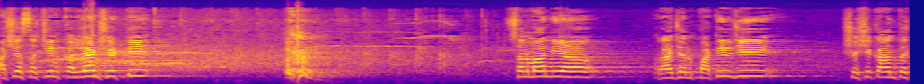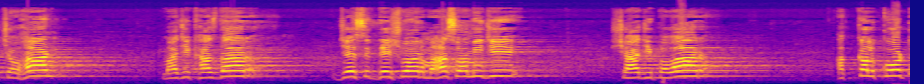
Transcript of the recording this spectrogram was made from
असे सचिन कल्याण शेट्टी सन्मान्य राजन पाटीलजी शशिकांत चव्हाण माजी खासदार जय सिद्धेश्वर महास्वामीजी शहाजी पवार अक्कलकोट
